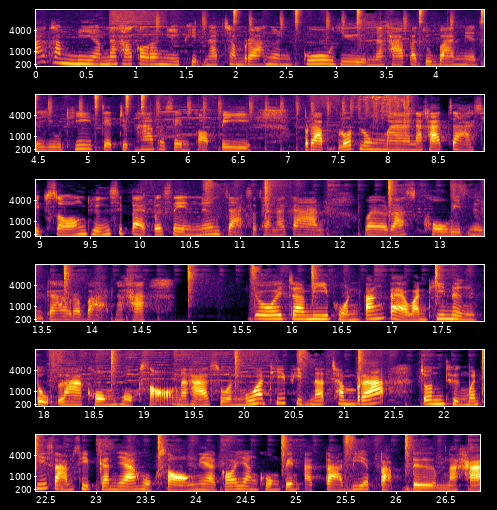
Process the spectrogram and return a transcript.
ค่าธรรมเนียมนะคะ กรณีผิดนัดชำระเงินกู้ยืมนะคะ ปัจจุบันเนี่ยจะอยู่ที่ 7.5%ต่อปี ปรับลดลงมานะคะจาก 12 ถึง 18%เนื่องจากสถานการณ์ไวรัสโควิด -19 ระบาดนะคะ โดยจะมีผลตั้งแต่วันที่ 1 ตุลาคม 62 นะคะ ส่วนงวดที่ผิดนัดชำระจนถึงวันที่ 30 กันยา 62 เนี่ยก็ยังคงเป็นอัตราเบี้ยปรับเดิมนะคะ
